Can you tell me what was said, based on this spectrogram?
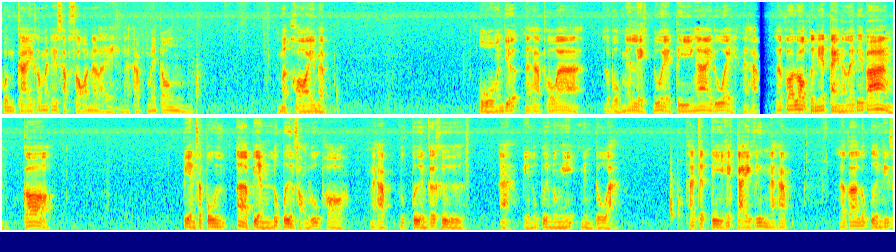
กลไกก็ไม่ได้ซับซ้อนอะไรนะครับ ไม่ต้องมาคอยแบบ โอ้มันเยอะนะครับ เพราะว่าระบบแม่เหล็กด้วยตีง่ายด้วยนะครับ แล้วก็ลอกตัวนี้แต่งอะไรได้บ้าง ก็ เปลี่ยนสปูลเอ่อเปลี่ยนลูกปืนสองลูกพอนะครับ ลูกปืนก็คืออะเปลี่ยนลูกปืนตรงนี้หนึ่งตัว ถ้าจะตีให้ไกลขึ้นนะครับ แล้วก็ลูกปืนที่ส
